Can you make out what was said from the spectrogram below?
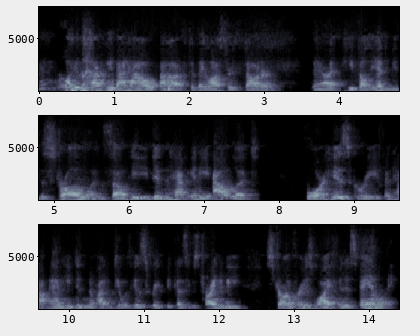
Well, he was talking about how uh, after they lost his daughter, that he felt he had to be the strong one. So he didn't have any outlet for his grief and how, and he didn't know how to deal with his grief because he was trying to be strong for his wife and his family.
